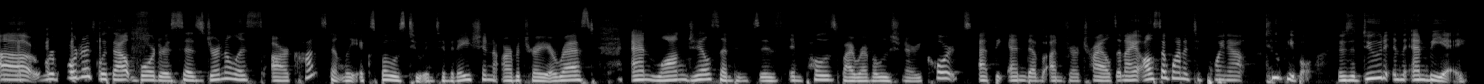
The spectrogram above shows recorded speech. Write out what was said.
Uh, Reporters Without Borders says journalists are constantly exposed to intimidation, arbitrary arrest, and long jail sentences imposed by revolutionary courts at the end of unfair trials. And I also wanted to point out two people. There's a dude in the NBA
